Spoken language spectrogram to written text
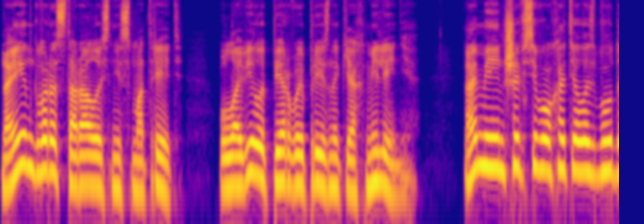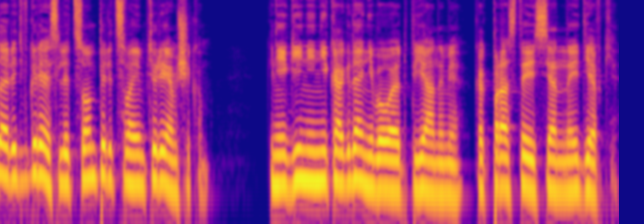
На Ингвара старалась не смотреть, уловила первые признаки охмеления. А меньше всего хотелось бы ударить в грязь лицом перед своим тюремщиком. Княгини никогда не бывают пьяными, как простые сенные девки.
